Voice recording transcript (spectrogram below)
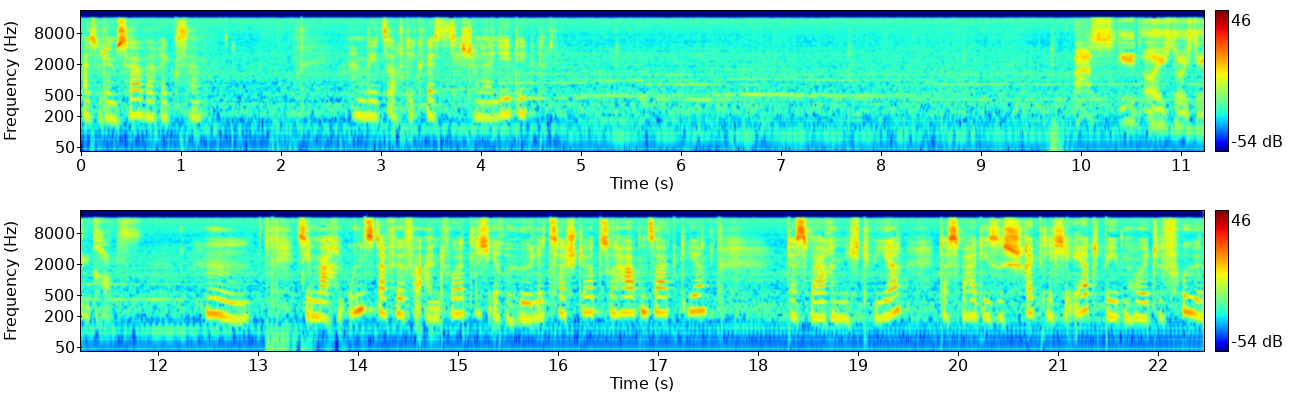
Also dem Server Rexa. Dann haben wir jetzt auch die Quests hier schon erledigt. Was geht euch durch den Kopf? Hm, Sie machen uns dafür verantwortlich, Ihre Höhle zerstört zu haben, sagt ihr? Das waren nicht wir, das war dieses schreckliche Erdbeben heute früh.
